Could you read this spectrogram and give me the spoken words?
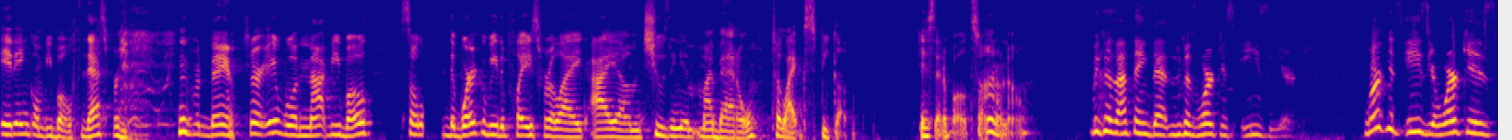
It ain't gonna be both. That's for for damn sure. It will not be both. So the work will be the place for like I am choosing my battle to like speak up instead of both. So I don't know because I think that because work is easier. Work is easier. Work is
